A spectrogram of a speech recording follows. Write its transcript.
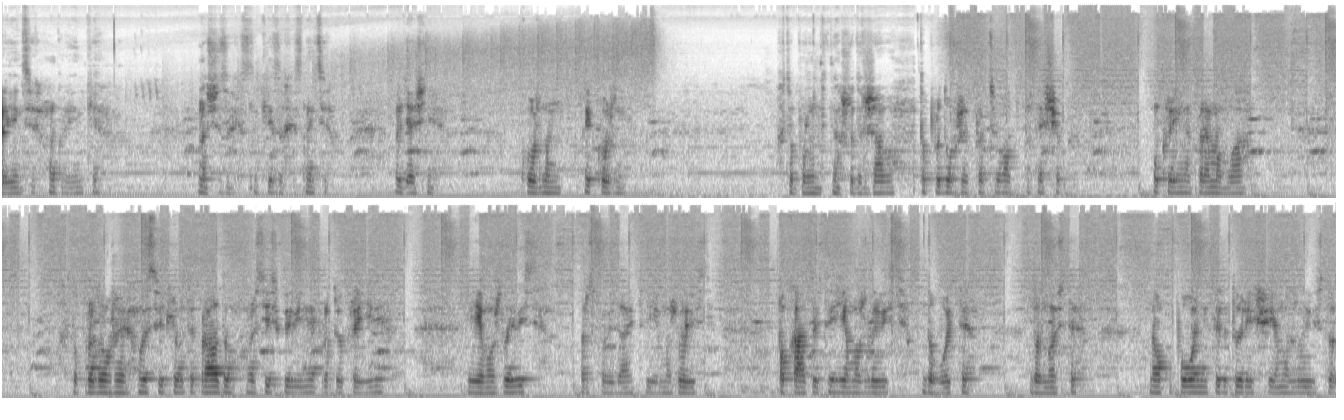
Українці, українки, наші захисники, захисниці вдячні кожному і кожній, хто боронить нашу державу, хто продовжує працювати на те, щоб Україна перемогла, хто продовжує висвітлювати правду російської війни проти України. Є можливість, розповідайте, є можливість, показуйте, є можливість, доводьте, доносьте на окупованій території, що є можливість до-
